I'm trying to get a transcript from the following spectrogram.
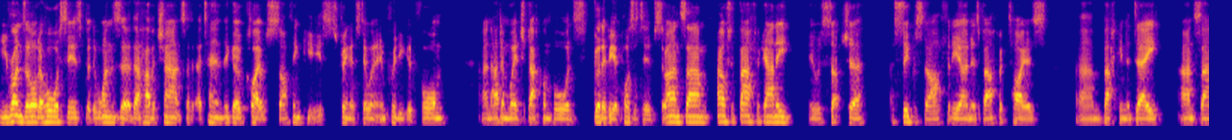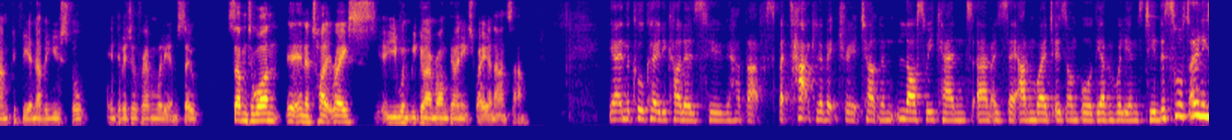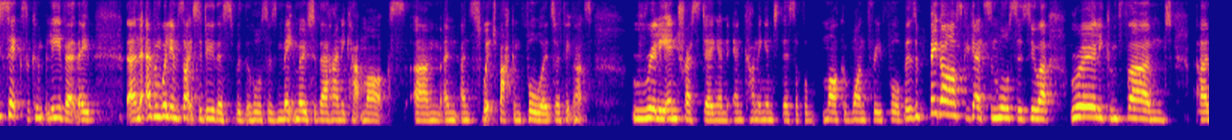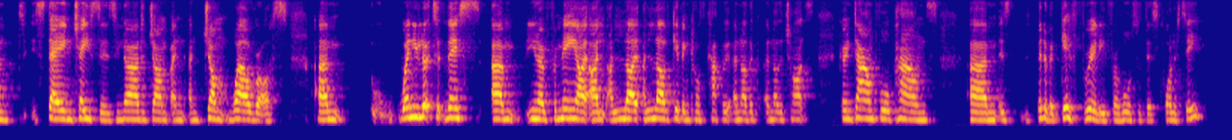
he runs a lot of horses, but the ones that, that have a chance are, are tending to go close. So I think his stringer still in, pretty good form. And Adam Wedge back on board's to be a positive. So Annsam out of Bathwick Annie, it was such a, a superstar for the owners, Bathwick Tyres, um, back in the day. Annsam could be another useful individual for Evan Williams. So seven to one in a tight race, you wouldn't be going wrong going each way on Annsam. Yeah, in the Coole Cody colours, who had that spectacular victory at Cheltenham last weekend. Um, as you say, Adam Wedge is on board the Evan Williams team. This horse only six. I couldn't believe it. They and Evan Williams likes to do this with the horses, make most of their handicap marks um, and and switch back and forward. So I think that's really interesting and, and coming into this off a mark of one, three, four. But there's a big ask against some horses who are really confirmed um, staying chasers, who know how to jump and, and jump well, Ross. Um, when you looked at this, um, you know, for me, I I, I, lo- I love giving Cloth Cap another another chance. Going down four pounds um, is a bit of a gift, really, for a horse of this quality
